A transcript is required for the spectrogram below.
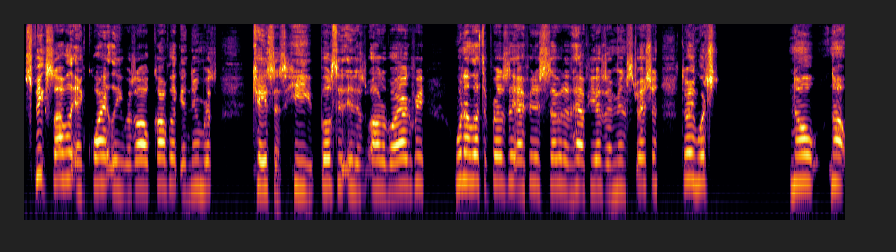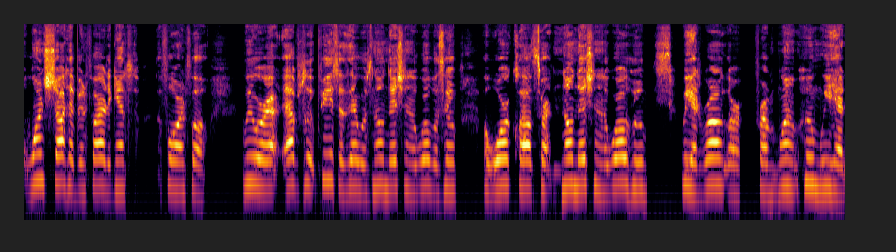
speak softly and quietly resolve conflict in numerous cases. He boasted in his autobiography, When I left the presidency, I finished seven and a half years of administration, during which no, not one shot had been fired against a foreign foe. We were at absolute peace, and there was no nation in the world with whom a war cloud threatened. No nation in the world whom we had wronged or from whom we had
